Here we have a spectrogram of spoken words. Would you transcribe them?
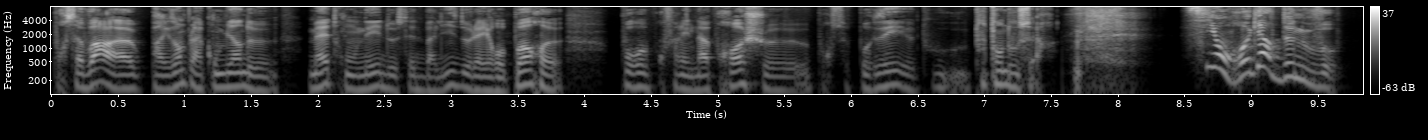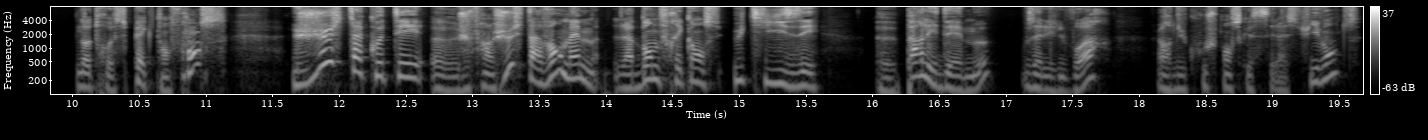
pour savoir, euh, par exemple, à combien de mètres on est de cette balise de l'aéroport euh, pour, pour faire une approche, euh, pour se poser tout, en douceur. Si on regarde de nouveau notre spectre en France, juste à côté, enfin juste avant même la bande fréquence utilisée par les DME, vous allez le voir. Alors du coup, je pense que c'est la suivante.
